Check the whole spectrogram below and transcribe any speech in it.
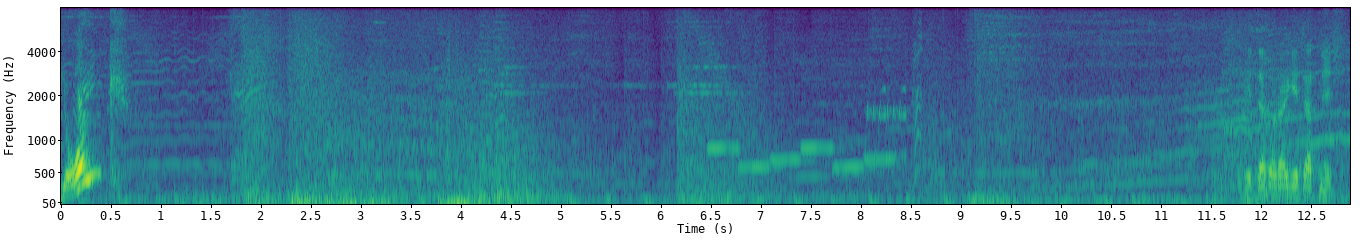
Joink! Geht das oder geht das nicht?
